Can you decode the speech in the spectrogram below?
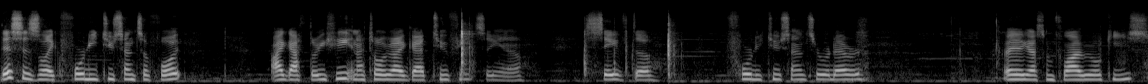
this is like 42 cents a foot. I got three feet, and I told you I got two feet, so you know, saved the 42 cents or whatever. I got some flywheel keys.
